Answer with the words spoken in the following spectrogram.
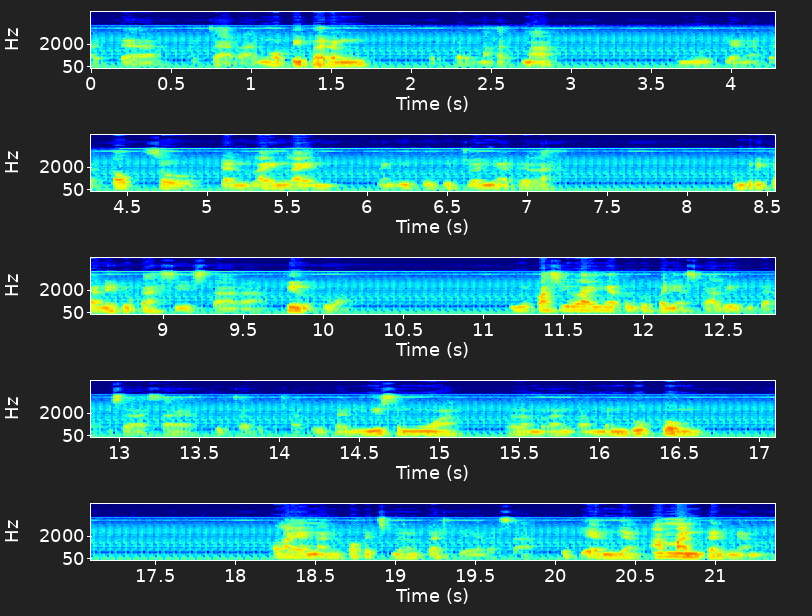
ada acara ngopi bareng Dr. Mahatma kemudian ada talk show dan lain-lain yang itu tujuannya adalah memberikan edukasi secara virtual inovasi lainnya tentu banyak sekali tidak bisa saya sebut satu persatu dan ini semua dalam rangka mendukung pelayanan COVID-19 di RSA UGM yang aman dan nyaman.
